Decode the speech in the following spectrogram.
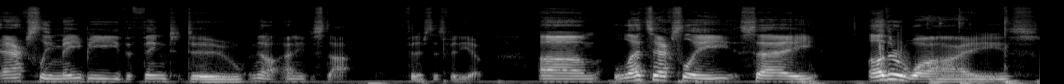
actually maybe the thing to do, I'll, I need to stop, finish this video. Um, let's actually say otherwise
